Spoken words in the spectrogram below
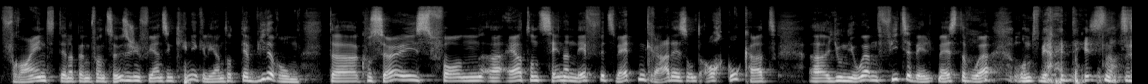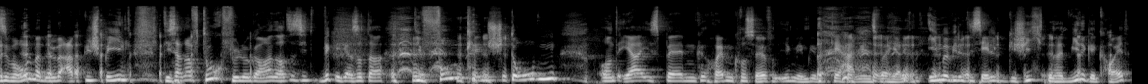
Freund, den er beim französischen Fernsehen kennengelernt hat, der wiederum der Cousin ist von äh, Ayrton Senna Neffe zweiten Grades und auch Go-Kart äh, Junioren Vize-Weltmeister war. Und währenddessen hat sie das Überholmanöver abgespielt. Die sind auf Tuchfühlung gegangen. Da hat sie sich wirklich, also da die Funken stoben und er ist beim halben Cousin von irgendwem gehangen. Es war herrlich. Immer wieder dieselben Geschichten halt wieder gekäut.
